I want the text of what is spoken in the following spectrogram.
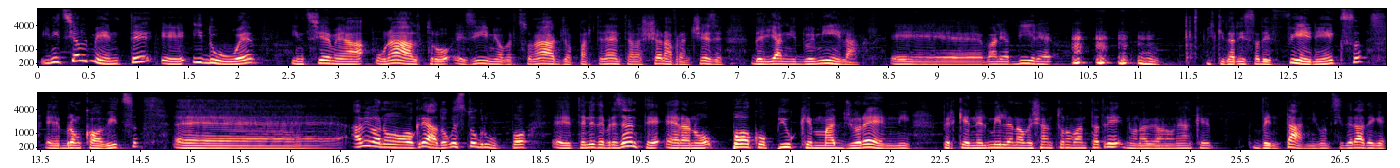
Inizialmente eh, i due insieme a un altro esimio personaggio appartenente alla scena francese degli anni 2000, eh, vale a dire il chitarrista dei Phoenix, eh, Bronkovitz, eh, avevano creato questo gruppo, eh, tenete presente, erano poco più che maggiorenni, perché nel 1993 non avevano neanche 20 anni. Considerate che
